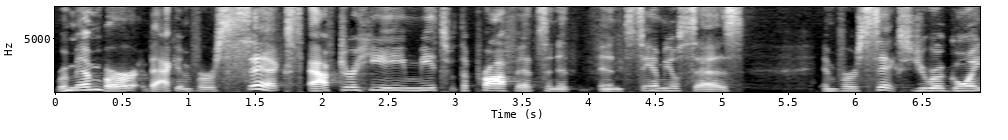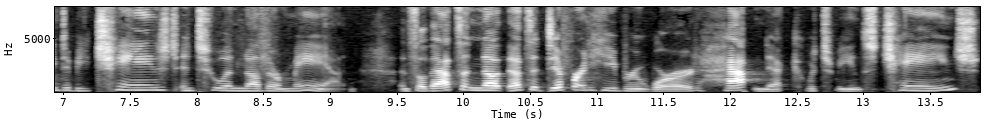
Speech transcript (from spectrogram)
remember back in verse 6, after he meets with the prophets, and, it, and Samuel says in verse 6, you are going to be changed into another man. And so that's, another, that's a different Hebrew word, hapnik, which means change,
